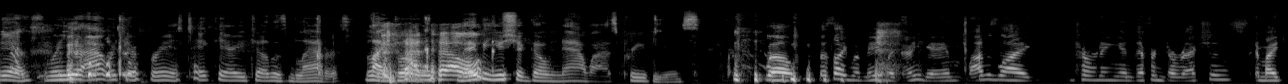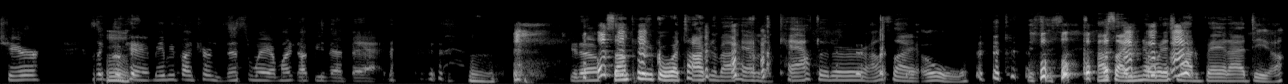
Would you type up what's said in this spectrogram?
Yes, when you're out with your friends, take care of each other's bladders. Like, bro, maybe you should go now as previews. Well, that's like with me with Endgame. I was like turning in different directions in my chair. It's like, Mm. okay, maybe if I turn this way, I might not be that bad. Hmm. You know? Some people were talking about having a catheter. I was like, oh, is, I was like, you know what? It's not a bad idea.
